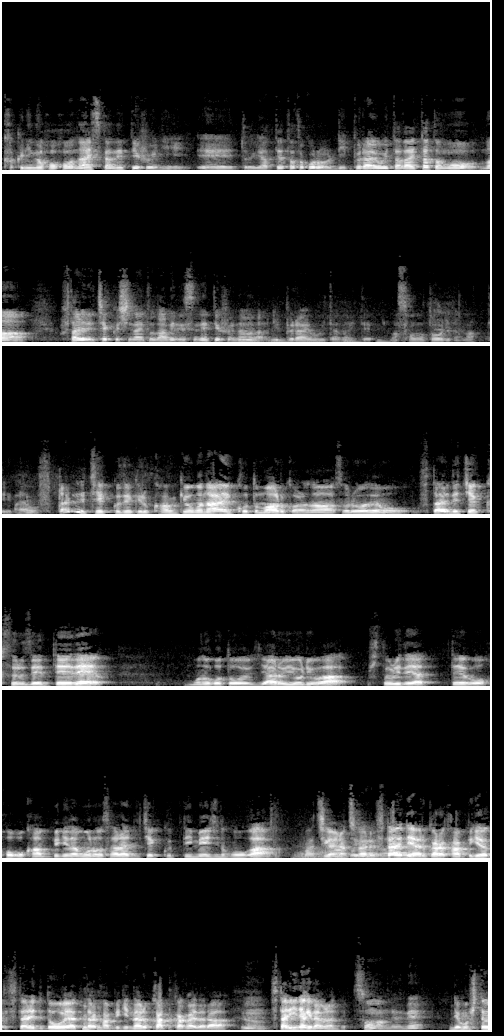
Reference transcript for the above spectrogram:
確認の方法ないですかねっていうふうに、えー、とやってたところリプライをいただいたともまあ2人でチェックしないとダメですねっていうふうなリプライをいただいて、まあ、その通りだなっていうでも2人でチェックできる環境がないこともあるからな。それはでも2人でチェックする前提で物事をやるよりは1人でやってほぼ完璧なものをさらにチェックってイメージの方が間違いなくなる。2間違いない。人でやるから完璧だと2人でどうやったら完璧になるかって考えたらうん。2人いなきゃダメなんだよ。そうなんだよね。でも1人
